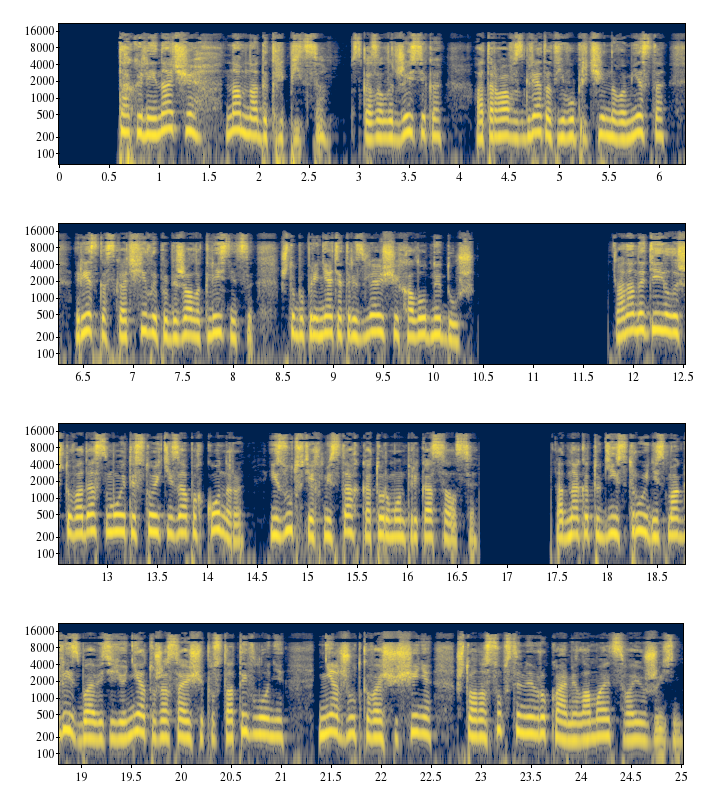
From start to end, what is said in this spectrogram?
— Так или иначе, нам надо крепиться. — сказала Джессика, оторвав взгляд от его причинного места, резко вскочила и побежала к лестнице, чтобы принять отрезвляющий холодный душ. Она надеялась, что вода смоет и стойкий запах Конора, и зуд в тех местах, к которым он прикасался. Однако тугие струи не смогли избавить ее ни от ужасающей пустоты в лоне, ни от жуткого ощущения, что она собственными руками ломает свою жизнь.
